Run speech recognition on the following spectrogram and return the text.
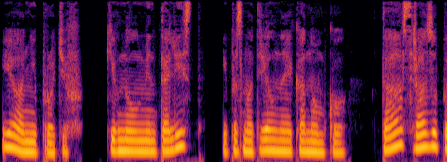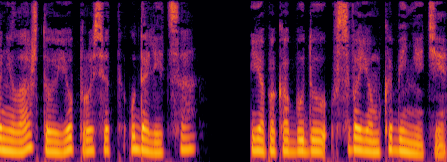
«Я не против», — кивнул менталист и посмотрел на экономку. Та сразу поняла, что ее просят удалиться. «Я пока буду в своем кабинете.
